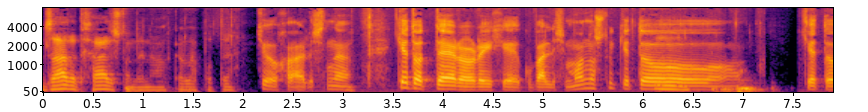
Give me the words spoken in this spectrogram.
Jared Harris τον δεν είναι καλά ποτέ. Και ο Χάρης, ναι. Και το Terror είχε κουβαλήσει μόνος του και το... και το...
